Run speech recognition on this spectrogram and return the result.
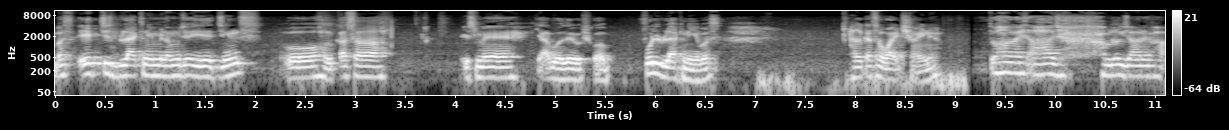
बस एक चीज़ ब्लैक नहीं मिला मुझे, ये जीन्स वो हल्का सा इसमें क्या बोल रहे उसको अब? फुल ब्लैक नहीं है बस। हल्का सा वाइट शाइन है। तो हाँ गाइस आज हम लोग जा रहे हैं,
